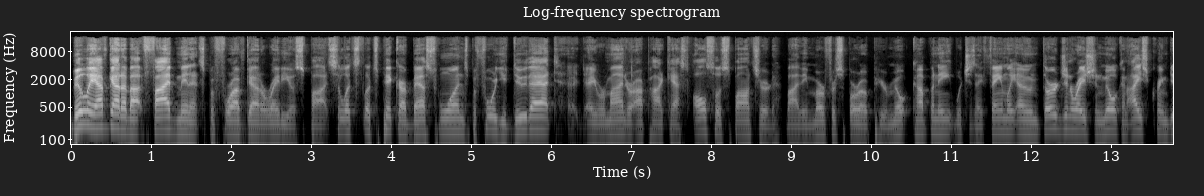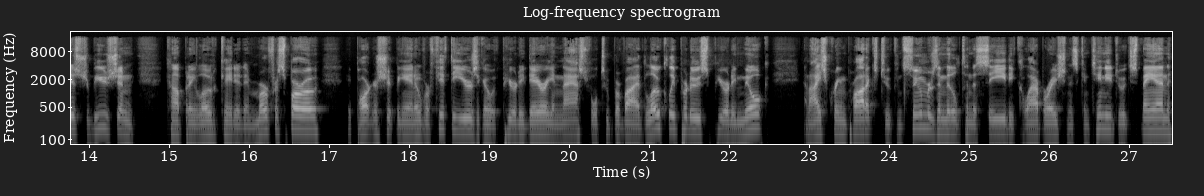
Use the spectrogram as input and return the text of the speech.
Billy, I've got about five minutes before I've got a radio spot. So let's let's pick our best ones. Before you do that, a reminder: our podcast also sponsored by the Murfreesboro Pure Milk Company, which is a family-owned third-generation milk and ice cream distribution company located in Murfreesboro. A partnership began over 50 years ago with Purity Dairy in Nashville to provide locally produced Purity milk and ice cream products to consumers in Middle Tennessee. The collaboration has continued to expand,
